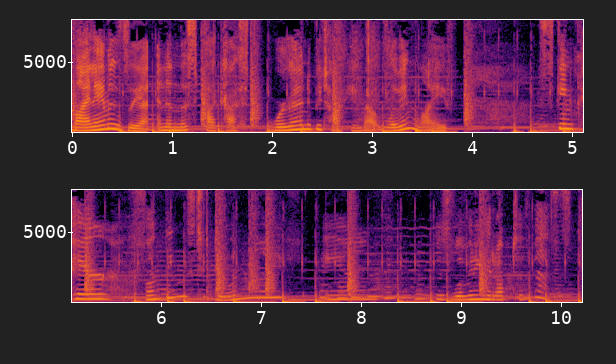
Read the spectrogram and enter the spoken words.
My name is Leah, and in this podcast, we're going to be talking about living life, skincare, fun things to do in life, and just living it up to the best.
